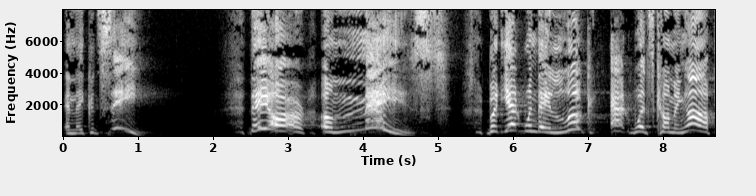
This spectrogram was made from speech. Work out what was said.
and they could see. They are amazed. But yet, when they look at what's coming up,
